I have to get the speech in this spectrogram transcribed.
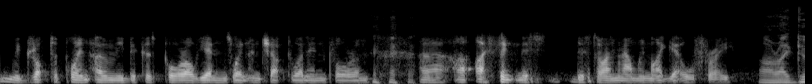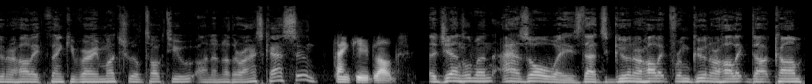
we dropped a point only because poor old Jens went and chucked one in for them. uh, I, I, think this this time around we might get all three. All right, Goonerholic, thank you very much. We'll talk to you on another Arsecast soon. Thank you, blogs. A gentleman, as always, that's Goonerholic from Goonerholic.com.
